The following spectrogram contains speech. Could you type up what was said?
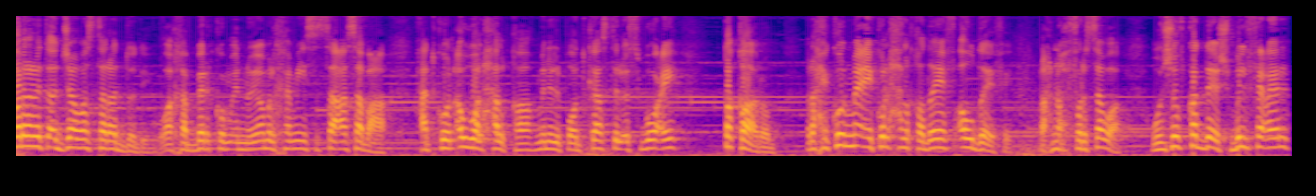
قررت أتجاوز ترددي وأخبركم إنه يوم الخميس الساعة 7 حتكون أول حلقة من البودكاست الأسبوعي تقارب. رح يكون معي كل حلقة ضيف أو ضيفة. رح نحفر سوا ونشوف قديش بالفعل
